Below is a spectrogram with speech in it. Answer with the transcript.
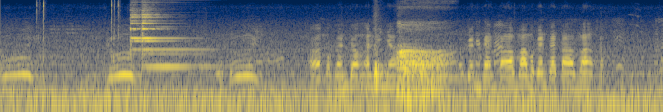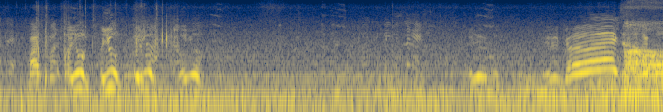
Hoy! Jun! Hoy! Ah, magandang ano niya. Magandang tama, magandang tama. Ma, ma, ayun, ayun, ayun, ayun. Ayun. Ayun guys. Ang laki po.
